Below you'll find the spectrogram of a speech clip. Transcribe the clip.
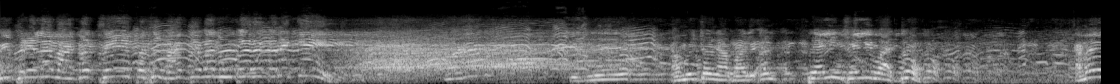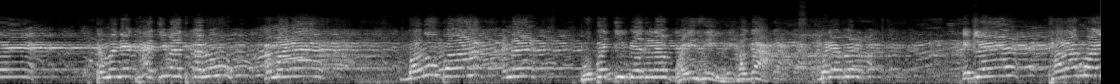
વિફરેલા વાઘત છે પછી વાઘ જેવા હું કે? એટલે અમે તો ના અને પહેલી છેલ્લી વાત જો. હવે તમને એક સાચી વાત કરું, અમારા બરોબર અને ભૂપતજી બે જણા હગા. બરાબર? એટલે થરામાં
